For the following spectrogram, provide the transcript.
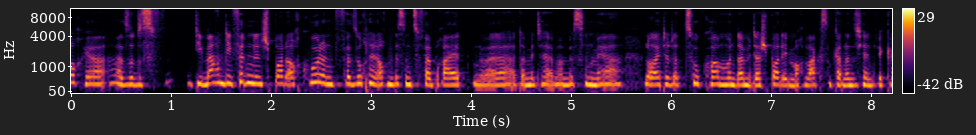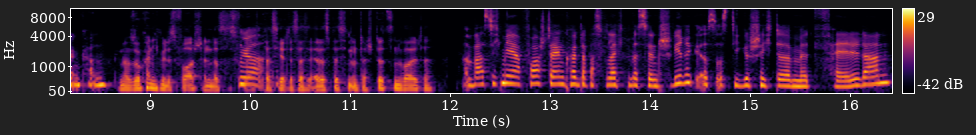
auch, ja. Also das, die machen, die finden den Sport auch cool und versuchen ihn auch ein bisschen zu verbreiten, weil er- damit da immer ein bisschen mehr Leute dazukommen und damit der Sport eben auch wachsen kann und sich entwickeln kann. Genau, so kann ich mir das vorstellen, dass es vielleicht Ja. passiert ist, dass er das ein bisschen unterstützen wollte. Was ich mir ja vorstellen könnte, was vielleicht ein bisschen schwierig ist, ist die Geschichte mit Feldern.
